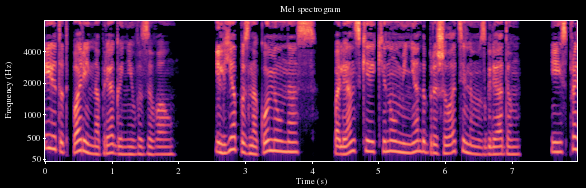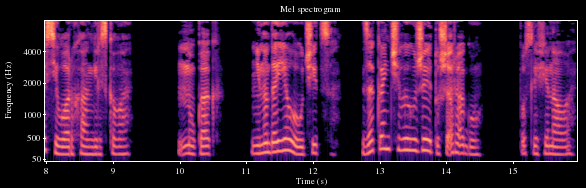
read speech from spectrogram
И этот парень напряга не вызывал. Илья познакомил нас, Полянский окинул меня доброжелательным взглядом и спросил у Архангельского. «Ну как, не надоело учиться? Заканчивай уже эту шарагу после финала».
